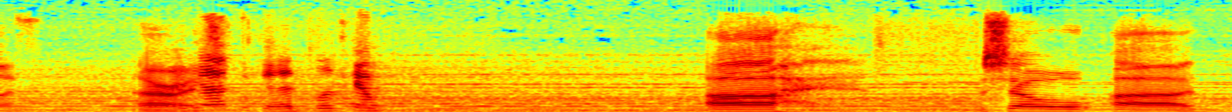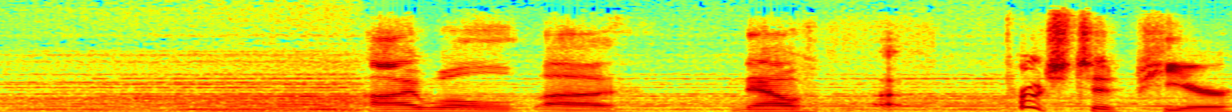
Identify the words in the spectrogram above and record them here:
goods. one. All right. I got the goods. Let's go. Uh, so uh, I will uh, now uh, approach to here,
